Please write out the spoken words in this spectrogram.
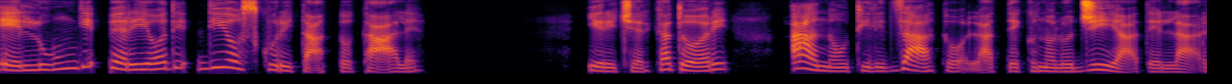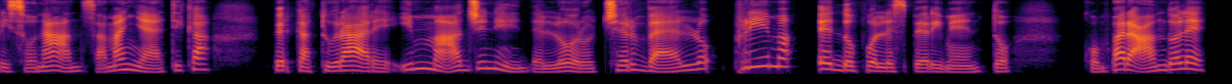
e lunghi periodi di oscurità totale. I ricercatori hanno utilizzato la tecnologia della risonanza magnetica per catturare immagini del loro cervello prima e dopo l'esperimento, comparandole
